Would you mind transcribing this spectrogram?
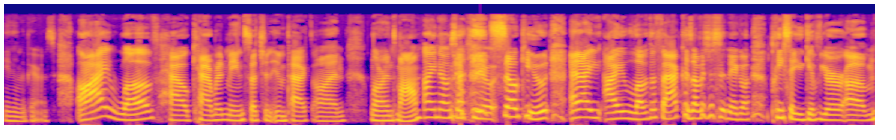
Meeting the parents. I love how Cameron made such an impact on Lauren's mom. I know, so cute. so cute. And I, I love the fact because I was just sitting there going, please say you give your um,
